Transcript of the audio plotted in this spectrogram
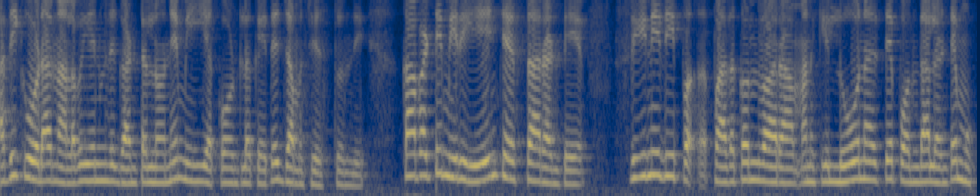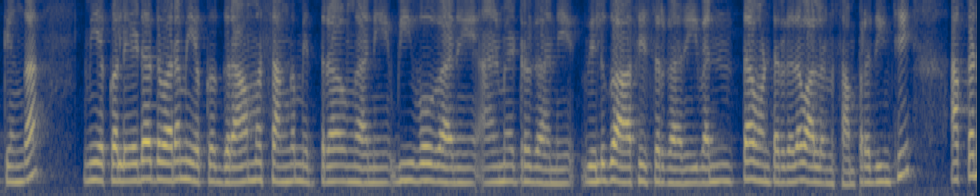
అది కూడా నలభై ఎనిమిది గంటల్లోనే మీ అకౌంట్లోకి అయితే జమ చేస్తుంది. కాబట్టి మీరు ఏం చేస్తారంటే శ్రీనిధి పథకం ద్వారా మనకి లోన్ అయితే పొందాలంటే ముఖ్యంగా మీ యొక్క లీడర్ ద్వారా మీ యొక్క గ్రామ సంఘ మిత్రం కానీ వివో కానీ యానిమేటర్ కానీ వెలుగు ఆఫీసర్ కానీ ఇవంతా ఉంటారు కదా వాళ్ళని సంప్రదించి అక్కడ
